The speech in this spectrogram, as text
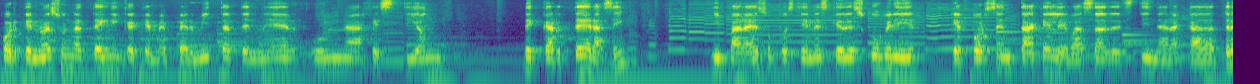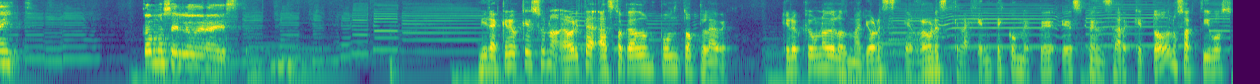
porque no es una técnica que me permita tener una gestión de cartera, ¿sí? Y para eso pues tienes que descubrir qué porcentaje le vas a destinar a cada trade. ¿Cómo se logra esto? Mira, creo que es uno, ahorita has tocado un punto clave Creo que uno de los mayores errores que la gente comete es pensar que todos los activos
